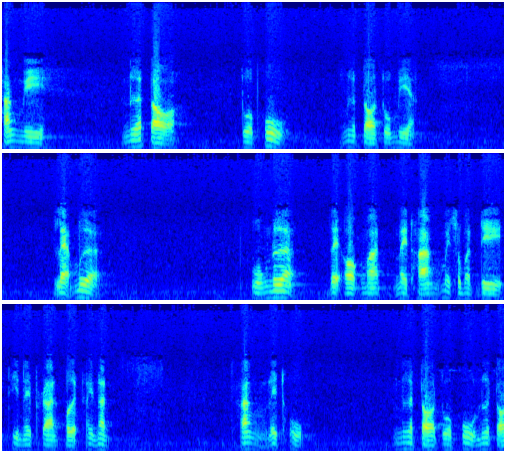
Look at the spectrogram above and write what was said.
ทั้งมีเนื้อต่อตัวผู้ เนื้อต่อตัวเมีย และเมื่อฝูงเนื้อได้ออกมาในทางไม่สวัสดีที่ในพรานเปิดให้นั้น ทั้งได้ถูก เนื้อต่อตัวผู้เนื้อต่อ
